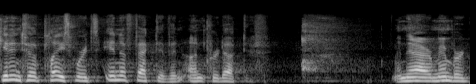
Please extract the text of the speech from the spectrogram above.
get into a place where it's ineffective and unproductive? And then I remembered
